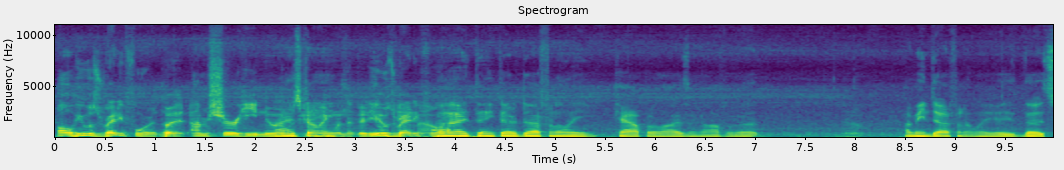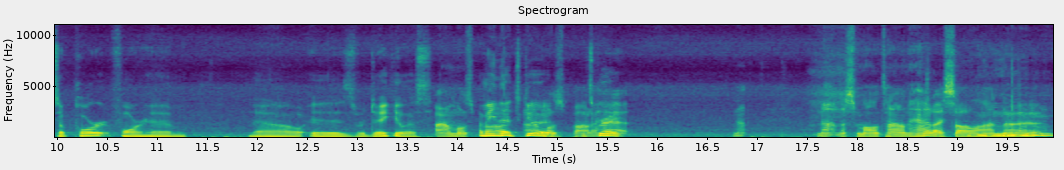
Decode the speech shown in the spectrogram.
Oh, he was ready for it. Though. but I'm sure he knew it was coming when the video he was came ready out. for it. I think they're definitely capitalizing off of it. I mean, definitely the support for him now is ridiculous. I almost. I mean, that's good. I almost bought That's a great. hat. Not, not in a small town hat I saw on uh,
